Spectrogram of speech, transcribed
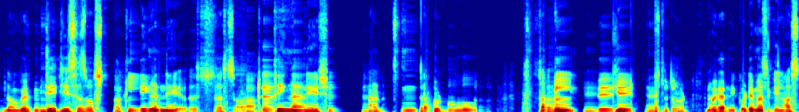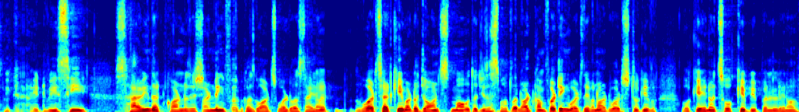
you know, when Jesus was struggling a, na- struggling a nation, struggle to the Lord. Look Nicodemus again last week, right? We see having that conversation, learning for because God's word was. Know the words that came out of John's mouth, or Jesus' mouth, were not comforting words. They were not words to give. Okay, you know, it's okay, people. You know,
